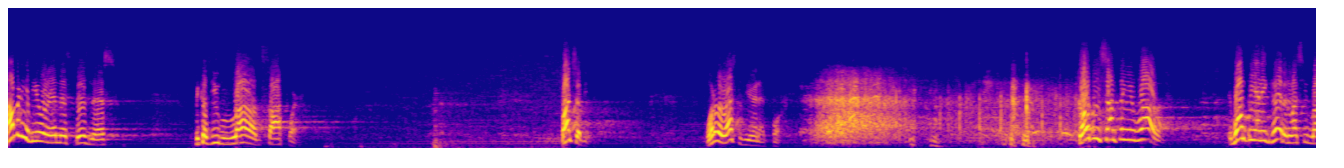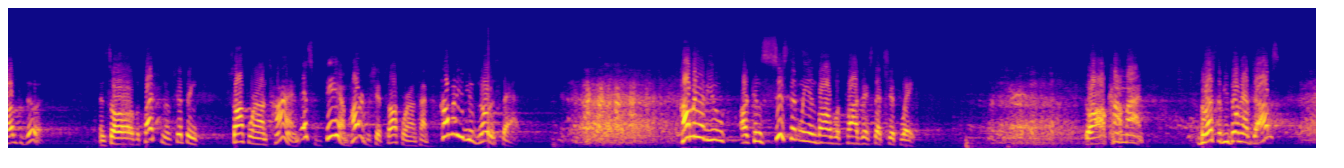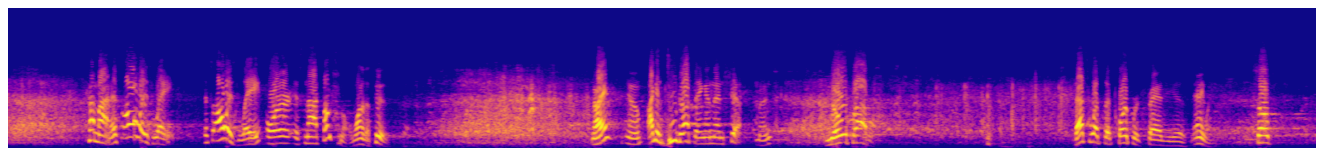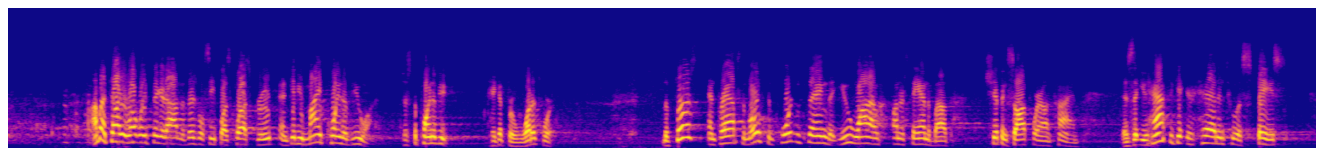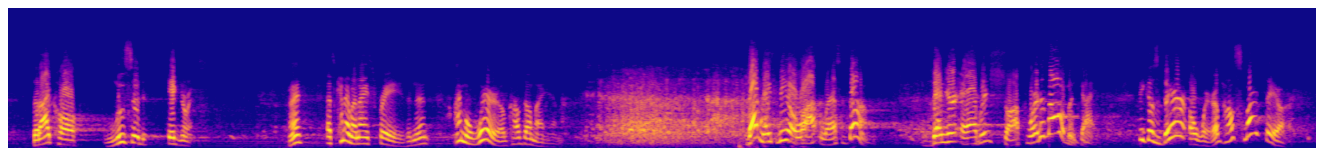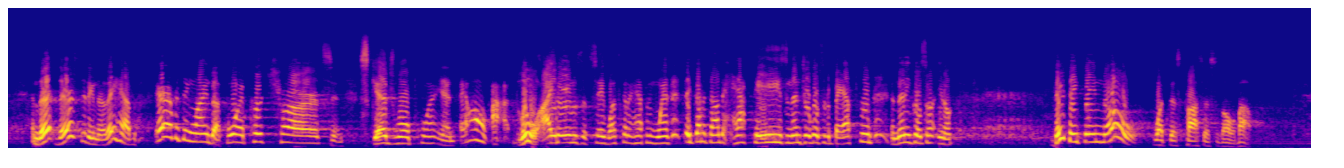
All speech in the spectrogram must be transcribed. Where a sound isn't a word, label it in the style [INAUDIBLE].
How many of you are in this business because you love software? Bunch of you. What are the rest of you in it for? [LAUGHS] Go do something you love. It won't be any good unless you love to do it. And so the question of shipping software on time, it's damn hard to ship software on time. How many of you have noticed that? How many of you are consistently involved with projects that ship late? Oh, come on. The rest of you don't have jobs? Come on, it's always late. It's always late or it's not functional, one of the two. Right? You know, I can do nothing and then ship, right? No problem. That's what the corporate strategy is. Anyway, so I'm going to tell you what we figured out in the Visual C++ group and give you my point of view on it. Just the point of view. Take it for what it's worth. The first and perhaps the most important thing that you want to understand about shipping software on time is that you have to get your head into a space that I call lucid ignorance. Right? That's kind of a nice phrase, isn't it? I'm aware of how dumb I am. That makes me a lot less dumb than your average software development guy because they're aware of how smart they are. And they're, they're sitting there. They have everything lined up. Boy, PERT charts and schedule plan and all uh, little items that say what's going to happen when. They've got it down to half days, and then Joe goes to the bathroom, and then he goes, on, you know. They think they know what this process is all about.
